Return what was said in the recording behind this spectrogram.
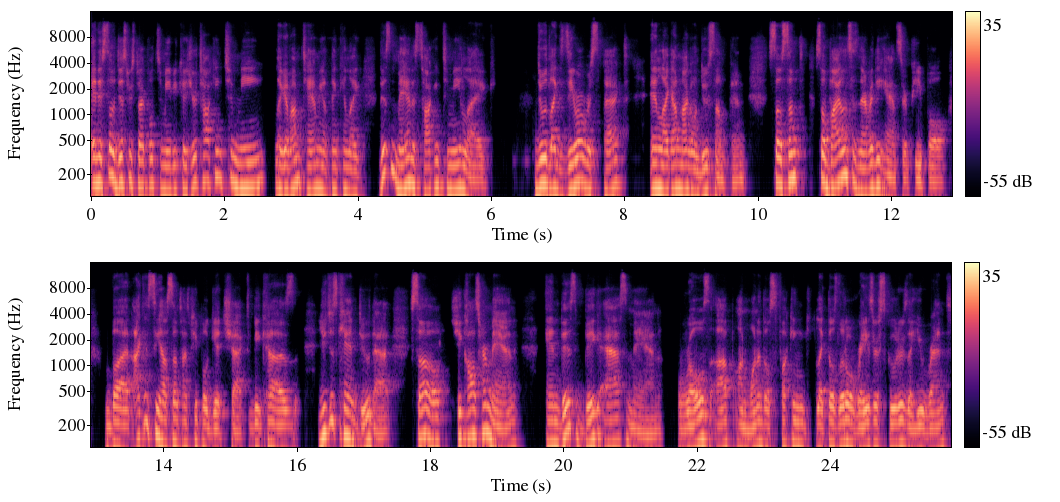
And it's so disrespectful to me because you're talking to me like if I'm Tammy, I'm thinking like this man is talking to me like, dude, like zero respect and like I'm not gonna do something. So some so violence is never the answer, people. But I can see how sometimes people get checked because you just can't do that. So she calls her man, and this big ass man rolls up on one of those fucking like those little razor scooters that you rent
